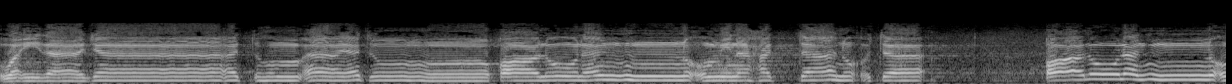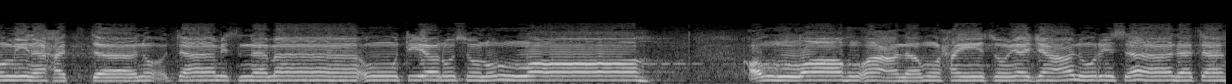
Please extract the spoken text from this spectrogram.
وإذا جاءتهم آية قالوا لن نؤمن حتى نؤتى. قالوا لن نؤمن حتى نؤتى مثل ما أوتي رسل الله. الله أعلم حيث يجعل رسالته.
